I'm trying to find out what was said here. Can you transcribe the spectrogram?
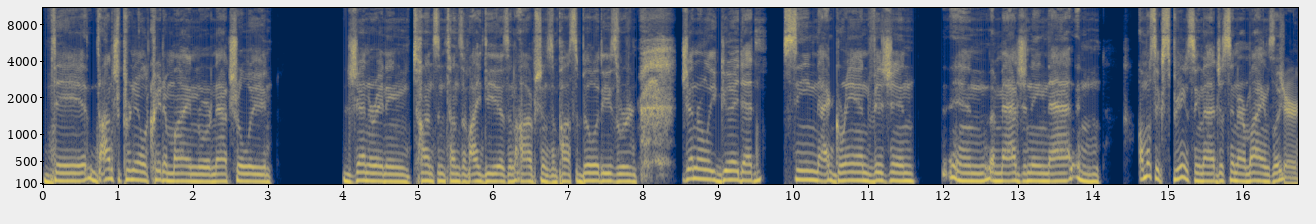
the the entrepreneurial creative mind we're naturally generating tons and tons of ideas and options and possibilities. We're generally good at seeing that grand vision and imagining that and almost experiencing that just in our minds like Sure.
